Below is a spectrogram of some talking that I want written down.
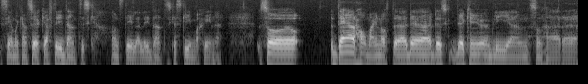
se om man kan söka efter identiska handstilar eller identiska skrivmaskiner. Så där har man ju något, eh, det, det, det kan ju bli en sån här eh,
